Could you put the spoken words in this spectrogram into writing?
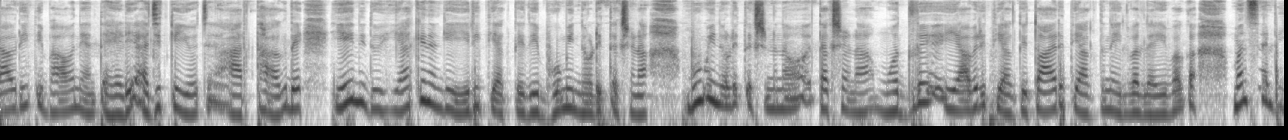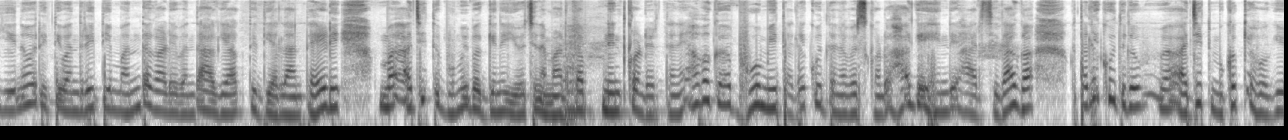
ಯಾವ ರೀತಿ ಭಾವನೆ ಅಂತ ಹೇಳಿ ಅಜಿತ್ಗೆ ಯೋಚನೆ ಅರ್ಥ ಆಗದೆ, ಏನಿದು, ಯಾಕೆ ನನಗೆ ಈ ರೀತಿ ಆಗ್ತಾಯಿದೆ ಭೂಮಿ ನೋಡಿದ ತಕ್ಷಣ, ಭೂಮಿ ನೋಡಿದ ತಕ್ಷಣ ತಕ್ಷಣ ಮೊದಲೇ ಯಾವ ರೀತಿ ಆಗ್ತಿತ್ತು, ಆ ರೀತಿ ಆಗ್ತಾನೆ ಇಲ್ವಲ್ಲ? ಇವಾಗ ಮನಸ್ಸಿನಲ್ಲಿ ಏನೋ ರೀತಿ ಒಂದು ರೀತಿ ಮಂದಗಾಳಿ ಬಂದ ಹಾಗೆ ಆಗ್ತಿದೆಯಲ್ಲ ಅಂತ ಹೇಳಿ ಮ ಅಜಿತ್ ಭೂಮಿ ಬಗ್ಗೆನೇ ಯೋಚನೆ ಮಾಡ್ತಾ ನಿಂತ್ಕೊಂಡಿರ್ತಾನೆ. ಆವಾಗ ಭೂಮಿ ತಲೆ ಕೂದಲನ್ನು ಒರೆಸ್ಕೊಂಡು ಹಾಗೆ ಹಿಂದೆ ಹಾರಿಸಿದಾಗ ತಲೆ ಕೂದಲು ಅಜಿತ್ ಮುಖಕ್ಕೆ ಹೋಗಿ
